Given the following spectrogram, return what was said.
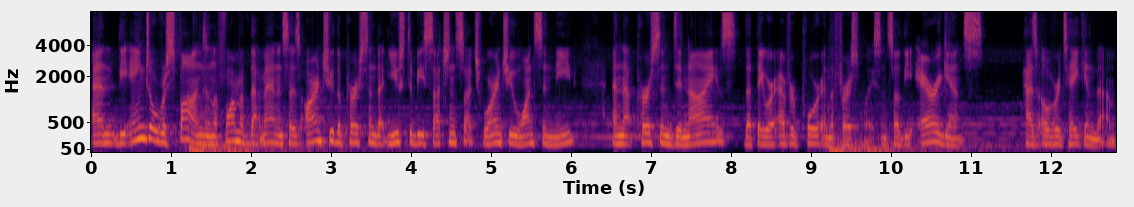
And the angel responds in the form of that man and says, Aren't you the person that used to be such and such? Weren't you once in need? And that person denies that they were ever poor in the first place. And so the arrogance has overtaken them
